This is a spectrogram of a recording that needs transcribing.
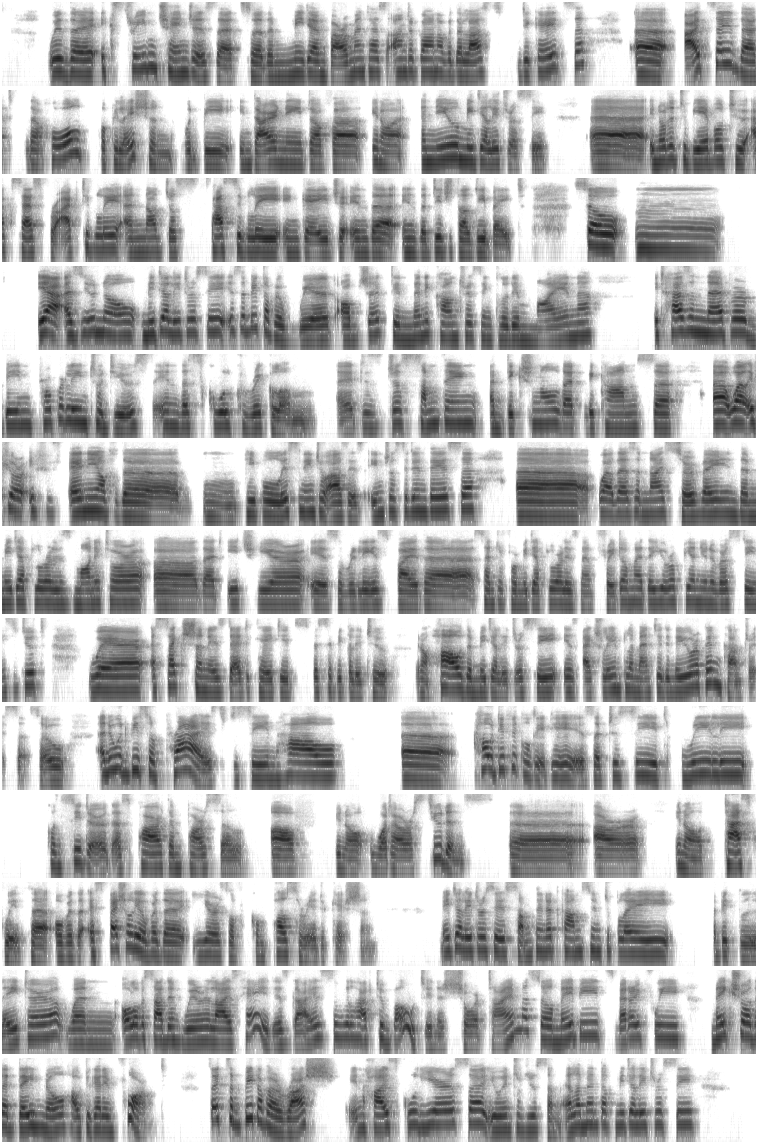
with the extreme changes that uh, the media environment has undergone over the last decades, uh, I'd say that the whole population would be in dire need of, uh, you know, a, new media literacy uh, in order to be able to access proactively and not just passively engage in the in the digital debate. So. Um, yeah, as you know, media literacy is a bit of a weird object in many countries, including mine it hasn't never been properly introduced in the school curriculum. It is just something addictional that becomes uh, uh, well. If you're if any of the um, people listening to us is interested in this, uh, well, there's a nice survey in the Media Pluralism Monitor uh, that each year is released by the Center for Media Pluralism and Freedom at the European University Institute, where a section is dedicated specifically to you know how the media literacy is actually implemented in the European countries. So, and you would be surprised to see how uh, how difficult it is to see it really considered as part and parcel of you know what our students uh, are you know tasked with uh, over the especially over the years of compulsory education media literacy is something that comes into play a bit later when all of a sudden we realize, hey, these guys will have to vote in a short time. So maybe it's better if we make sure that they know how to get informed. So it's a bit of a rush in high school years. Uh, you introduce some element of media literacy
